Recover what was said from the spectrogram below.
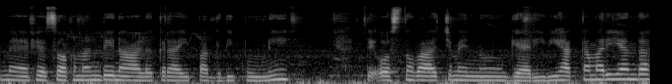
ਮੈਂ ਫਿਰ ਸੁਖਮਨ ਦੇ ਨਾਲ ਕਰਾਈ ਪੱਗ ਦੀ ਪੂਣੀ ਤੇ ਉਸ ਤੋਂ ਬਾਅਦ ਚ ਮੈਨੂੰ ਗੈਰੀ ਵੀ ਹਾਕਾ ਮਾਰੀ ਜਾਂਦਾ।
